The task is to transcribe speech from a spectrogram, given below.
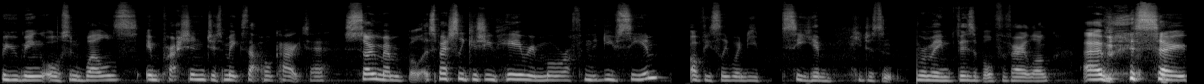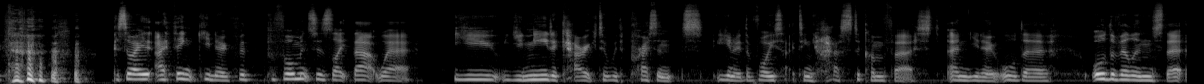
booming Orson Welles impression just makes that whole character so memorable, especially because you hear him more often than you see him. Obviously, when you see him, he doesn't remain visible for very long. Um, so, so I, I think you know for performances like that where you you need a character with presence, you know the voice acting has to come first, and you know all the all the villains that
